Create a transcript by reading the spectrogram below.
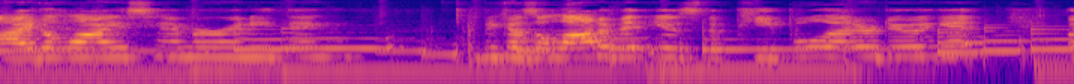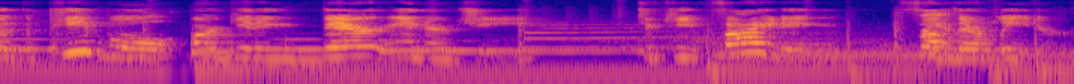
idolize him or anything, because a lot of it is the people that are doing it, but the people are getting their energy to keep fighting from Yeah. their leader.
